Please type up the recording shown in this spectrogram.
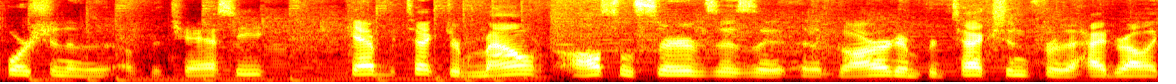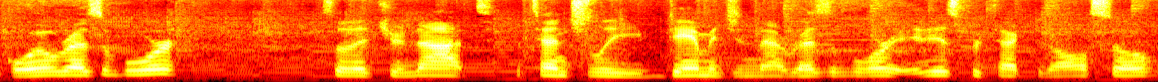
portion of the, of the chassis. Cab protector mount also serves as a, a guard and protection for the hydraulic oil reservoir so that you're not potentially damaging that reservoir. It is protected also,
